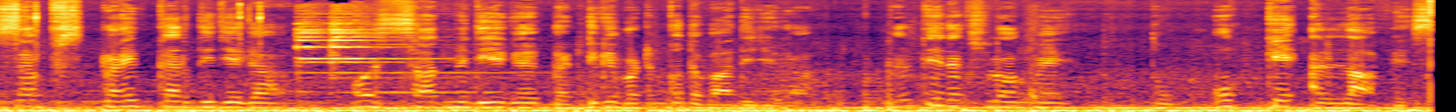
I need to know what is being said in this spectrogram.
सब्सक्राइब कर दीजिएगा, और साथ में दिए गए घंटी के बटन को दबा दीजिएगा। मिलते हैं नेक्स्ट ब्लॉग में तो ओके, अल्लाह हाफिज़।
